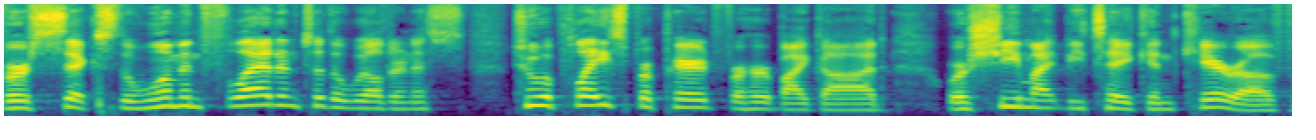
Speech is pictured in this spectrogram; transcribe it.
Verse 6 The woman fled into the wilderness to a place prepared for her by God where she might be taken care of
